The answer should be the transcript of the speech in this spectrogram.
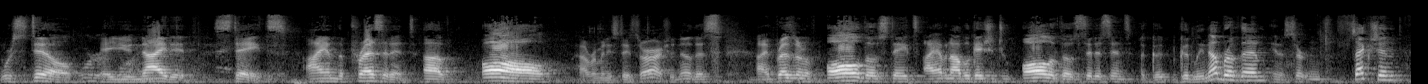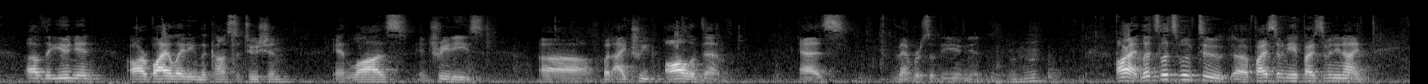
We're still a United States. I am the president of all, however many states there are. I should know this. I am president of all those states. I have an obligation to all of those citizens. A good, goodly number of them in a certain section of the Union are violating the Constitution and laws and treaties. Uh, but I treat all of them as members of the Union. Mhm. All right, let's let's move to uh, 578, 579.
